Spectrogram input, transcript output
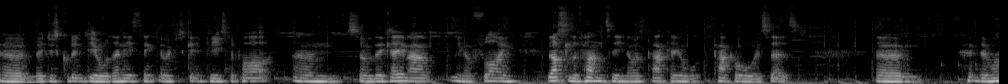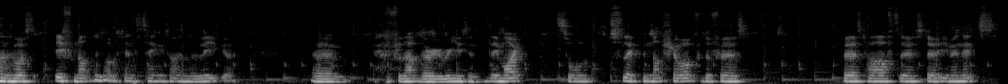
Um, they just couldn't deal with anything. They were just getting pieced apart. Um, so they came out, you know, flying. That's Levante, you know, as Paco, Paco always says. Um, they're one of the most, if not the most entertaining side in the Liga. Um, for that very reason, they might sort of slip and not show up for the first first half, first thirty minutes.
